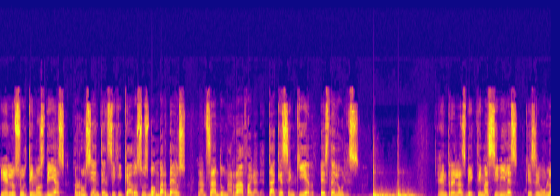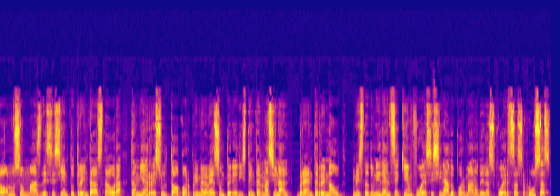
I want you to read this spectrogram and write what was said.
Y en los últimos días, Rusia ha intensificado sus bombardeos, lanzando una ráfaga de ataques en Kiev este lunes. Entre las víctimas civiles, que según la ONU son más de 630 hasta ahora, también resultó por primera vez un periodista internacional, Brent Renaud, un estadounidense quien fue asesinado por mano de las fuerzas rusas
